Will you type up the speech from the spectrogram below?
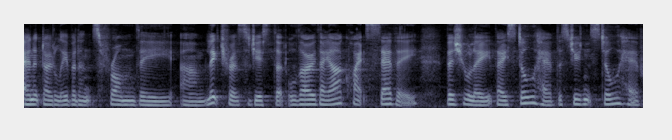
Anecdotal evidence from the um, lecturers suggests that although they are quite savvy visually, they still have, the students still have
